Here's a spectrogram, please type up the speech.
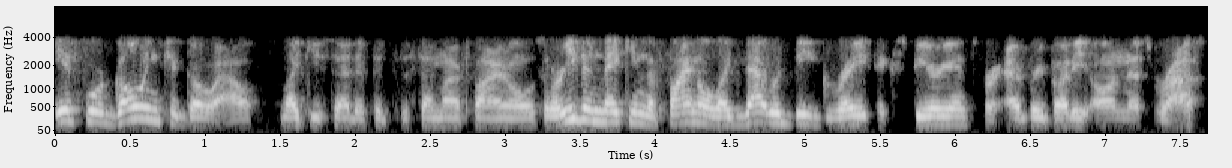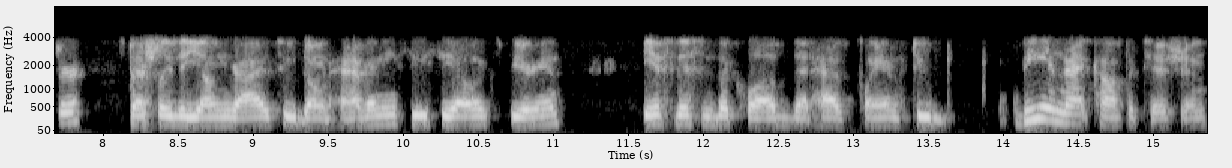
if we're going to go out, like you said, if it's the semifinals or even making the final, like that would be great experience for everybody on this roster, especially the young guys who don't have any CCL experience. If this is a club that has plans to be in that competition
